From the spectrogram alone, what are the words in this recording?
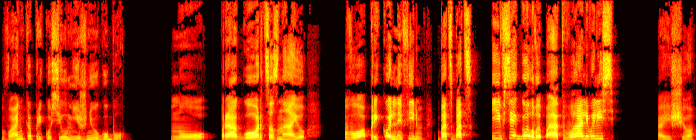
Ванька прикусил нижнюю губу. «Ну, про горца знаю. Во, прикольный фильм. Бац-бац. И все головы поотваливались. А еще?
